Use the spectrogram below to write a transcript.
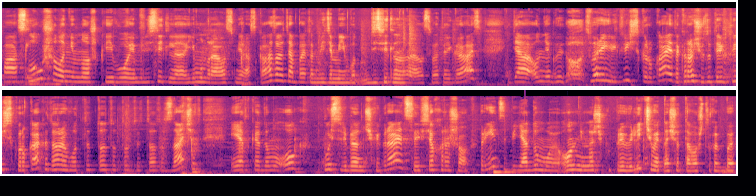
Послушала немножко его, ему действительно, ему нравилось мне рассказывать об этом, видимо, ему действительно нравилось в это играть. Я, он мне говорит, «О, смотри, электрическая рука, это, короче, вот эта электрическая рука, которая вот то-то, то-то, то-то значит. И я такая думаю, ок, пусть ребеночек играется, и все хорошо. В принципе, я думаю, он немножечко преувеличивает насчет того, что как бы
